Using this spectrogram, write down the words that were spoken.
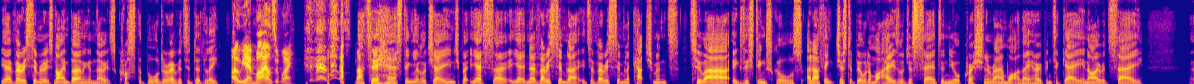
Yeah, very similar. It's not in Birmingham though. It's crossed the border over to Dudley. Oh yeah, miles away. That's a interesting little change, but yes, so yeah, no, very similar. It's a very similar catchment to our existing schools, and I think just to build on what Hazel just said and your question around what are they hoping to gain, I would say uh,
